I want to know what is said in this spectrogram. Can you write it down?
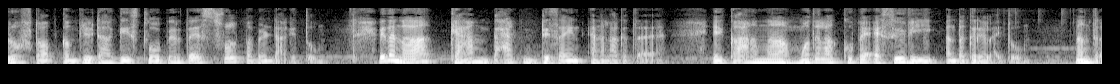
ರೂಫ್ ಟಾಪ್ ಕಂಪ್ಲೀಟ್ ಆಗಿ ಸ್ಲೋಪ್ ಇರದೆ ಸ್ವಲ್ಪ ಬೆಂಡ್ ಆಗಿತ್ತು. ಇದನ್ನ ಕ್ಯಾಮ್ ಬ್ಯಾಕ್ ಡಿಸೈನ್ ಎನ್ನಲಾಗುತ್ತೆ. ಈ ಕಾರನ್ನ ಮೊದಲ ಕುಪೆ ಎಸ್ ಯು ವಿ ಅಂತ ಕರೆಯಲಾಯಿತು. ನಂತರ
